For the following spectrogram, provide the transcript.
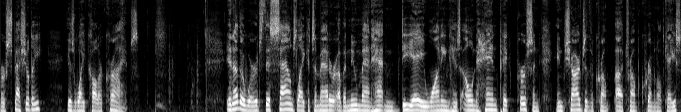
Her specialty is white collar crimes. In other words, this sounds like it's a matter of a new Manhattan DA wanting his own hand-picked person in charge of the Trump, uh, Trump criminal case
